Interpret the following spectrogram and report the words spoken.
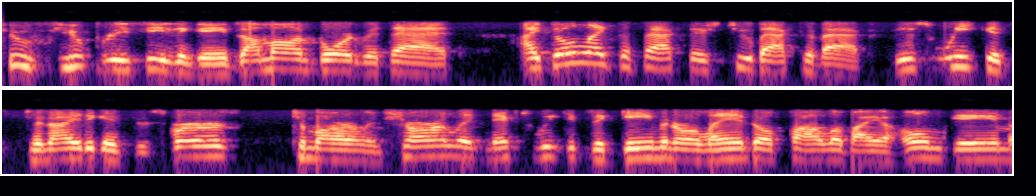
too few preseason games. I'm on board with that. I don't like the fact there's two back to backs. This week it's tonight against the Spurs, tomorrow in Charlotte. Next week it's a game in Orlando, followed by a home game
